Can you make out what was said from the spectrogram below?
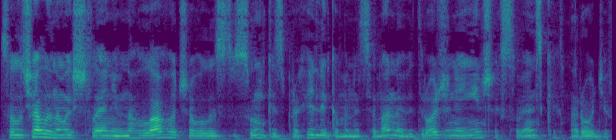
залучали нових членів, налагоджували стосунки з прихильниками національного відродження і інших слов'янських народів.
